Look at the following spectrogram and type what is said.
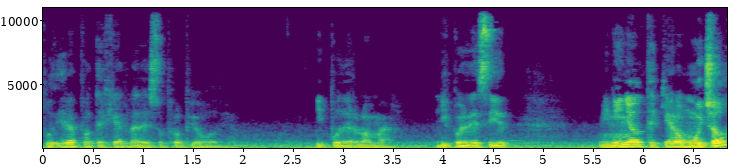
pudiera protegerla de su propio odio y poderlo amar. Y poder decir, mi niño, te quiero mucho,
